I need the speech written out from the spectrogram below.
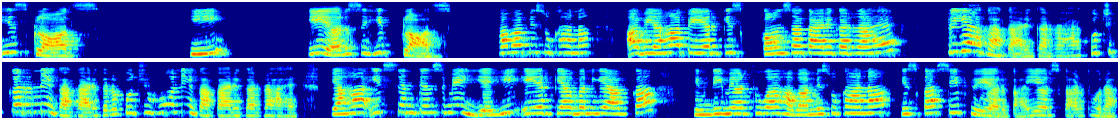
his clothes. He ears his clothes. हवा में सुखाना अब यहाँ पे एयर किस, कौन सा कार्य कर रहा है? क्रिया का कार्य कर रहा है, कुछ करने का कार्य कर रहा है, कुछ होने का कार्य कर रहा है। यहाँ इस सेंटेंस में यही एयर क्या बन गया आपका? हिंदी में अर्थ हुआ हवा में सुखाना, किसका? सिर्फ़ एयर का एयर्स का अर्थ हो रहा है।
